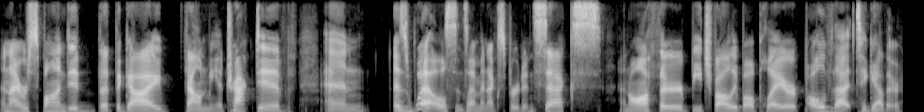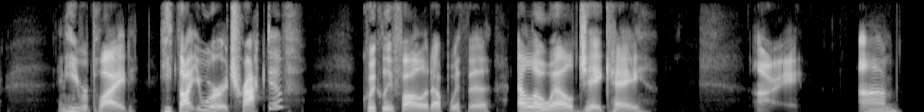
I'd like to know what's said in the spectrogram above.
And I responded that the guy found me attractive, and as well, since I'm an expert in sex, an author, beach volleyball player, all of that together. And he replied, he thought you were attractive? Quickly followed up with a LOL JK all right. I'm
